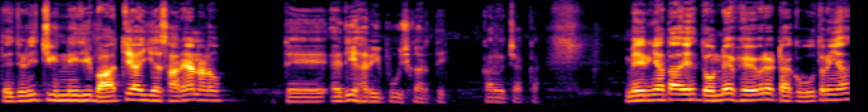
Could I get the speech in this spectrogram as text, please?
ਤੇ ਜਿਹੜੀ ਚੀਨੀ ਜੀ ਬਾਅਦ ਚ ਆਈ ਆ ਸਾਰਿਆਂ ਨਾਲੋਂ, ਤੇ ਇਹਦੀ ਹਰੀ ਪੂਛ ਕਰਤੀ। ਕਰੋ ਚੈੱਕ। ਮੇਰੀਆਂ ਤਾਂ ਇਹ ਦੋਨੇ ਫੇਵਰੇਟ ਆ ਕਬੂਤਰੀਆਂ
